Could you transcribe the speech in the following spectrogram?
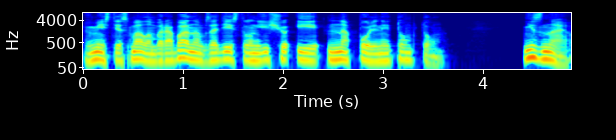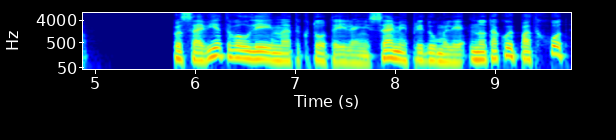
Вместе с малым барабаном задействован еще и напольный том-том. Не знаю, Посоветовал ли им это кто-то или они сами придумали, но такой подход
